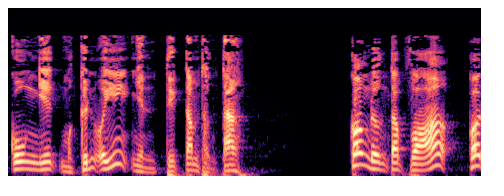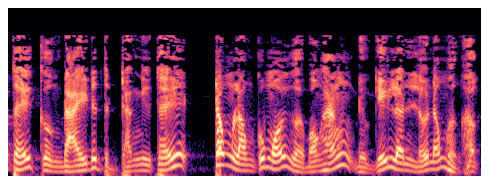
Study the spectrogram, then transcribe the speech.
cuồng nhiệt mà kính úy nhìn tiệt tâm thần tăng. Con đường tập võ có thể cường đại đến tình trạng như thế, trong lòng của mỗi người bọn hắn đều dấy lên lửa nóng hừng hực.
